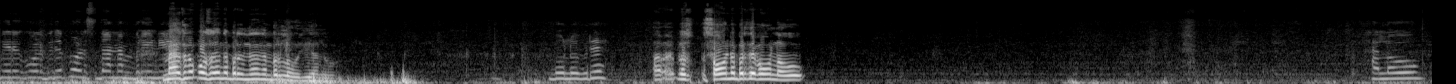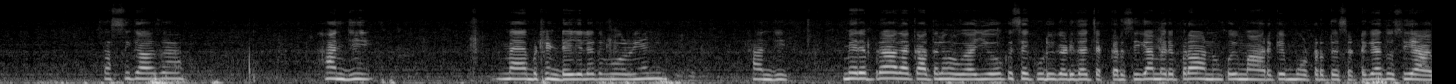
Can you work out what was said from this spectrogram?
ਮੇਰੇ ਕੋਲ ਵੀਰੇ ਪੁਲਿਸ ਦਾ ਨੰਬਰ ਹੀ ਨਹੀਂ। ਮੈਂ ਤੁਹਾਨੂੰ ਪੁਲਿਸ ਦਾ ਨੰਬਰ ਦਿੰਦਾ ਨੰਬਰ ਲਓ ਜੀ ਆ ਲਓ। ਬੋਲੋ ਵੀਰੇ। ਆ ਬਸ 100 ਨੰਬਰ ਤੇ ਫੋਨ ਲਾਓ। ਹੈਲੋ ਸਤਿ ਸ਼੍ਰੀ ਅਕਾਲ ਸਰ ਹਾਂਜੀ। ਮੈਂ ਬਠਿੰਡੇ ਜ਼ਿਲ੍ਹੇ ਤੋਂ ਬੋਲ ਰਹੀ ਹਾਂ ਜੀ। ਹਾਂਜੀ। ਮੇਰੇ ਭਰਾ ਦਾ ਕਤਲ ਹੋ ਗਿਆ ਜੀ, ਉਹ ਕਿਸੇ ਕੁੜੀ ਗੜੀ ਦਾ ਚੱਕਰ ਸੀਗਾ। ਮੇਰੇ ਭਰਾ ਨੂੰ ਕੋਈ ਮਾਰ ਕੇ ਮੋਟਰ ਤੇ ਸੱਟ ਗਿਆ। ਤੁਸੀਂ ਆ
